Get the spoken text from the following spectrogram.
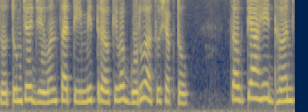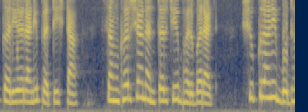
जो तुमच्या जीवनसाथी मित्र किंवा गुरु असू शकतो. चौथे आहे धन करिअर आणि प्रतिष्ठा. संघर्षानंतरची भरभराट. शुक्र आणि बुध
